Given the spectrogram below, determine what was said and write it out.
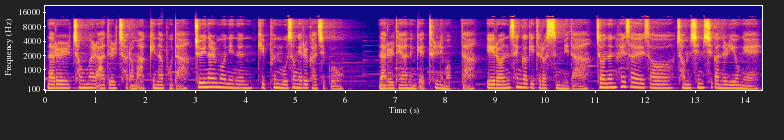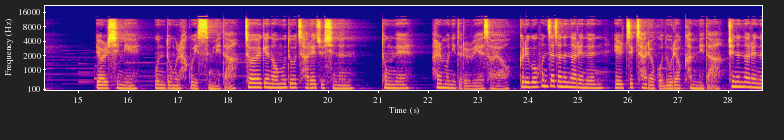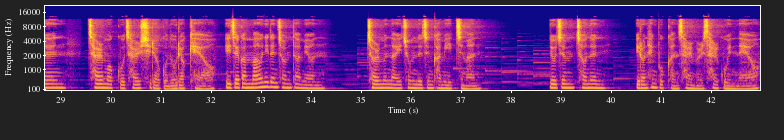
나를 정말 아들처럼 아끼나 보다. 주인 할머니는 깊은 모성애를 가지고 나를 대하는 게 틀림없다. 이런 생각이 들었습니다. 저는 회사에서 점심시간을 이용해 열심히 운동을 하고 있습니다. 저에게 너무도 잘해주시는 동네 할머니들을 위해서요. 그리고 혼자 자는 날에는 일찍 자려고 노력합니다. 쉬는 날에는 잘 먹고 잘 쉬려고 노력해요. 이제 간 마흔이 된 젊다면 젊은 나이 좀 늦은 감이 있지만 요즘 저는 이런 행복한 삶을 살고 있네요.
